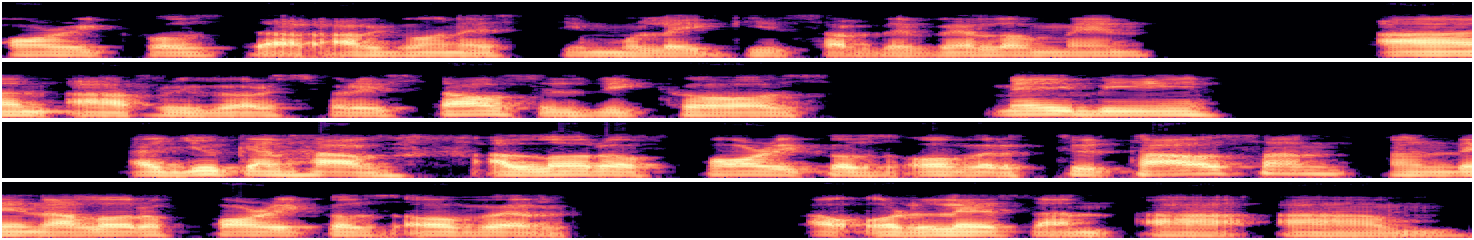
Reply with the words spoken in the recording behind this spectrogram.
particles that are going to stimulate gizzard development and uh, reverse peristalsis because maybe uh, you can have a lot of particles over 2000 and then a lot of particles over uh, or less than uh, um,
